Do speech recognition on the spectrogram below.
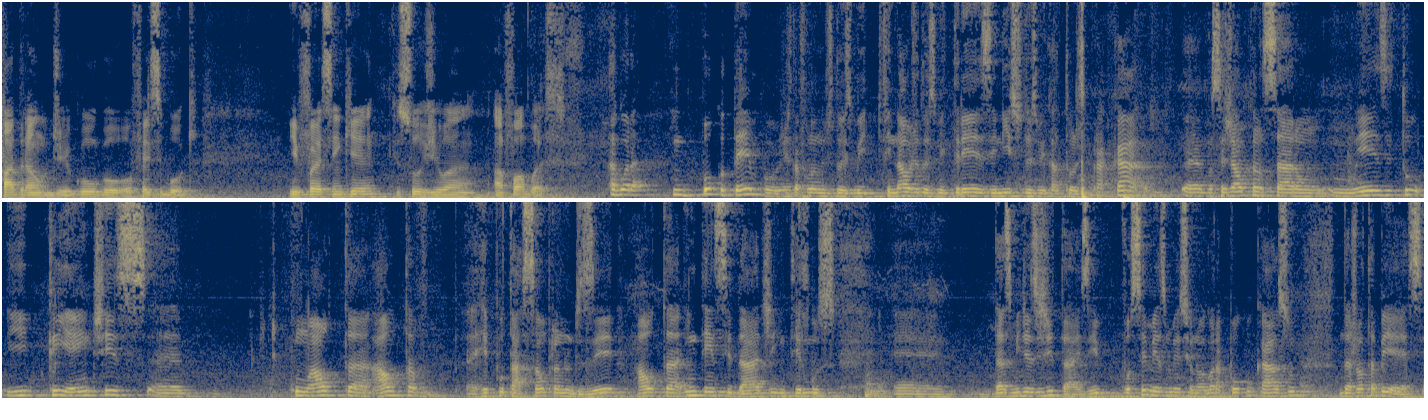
padrão de Google ou Facebook. E foi assim que, que surgiu a, a Forbus. Agora, em pouco tempo, a gente está falando de 2000, final de 2013, início de 2014 para cá, é, vocês já alcançaram um êxito e clientes é, com alta, alta é, reputação, para não dizer alta intensidade em termos é, das mídias digitais. E você mesmo mencionou agora há pouco o caso da JBS.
